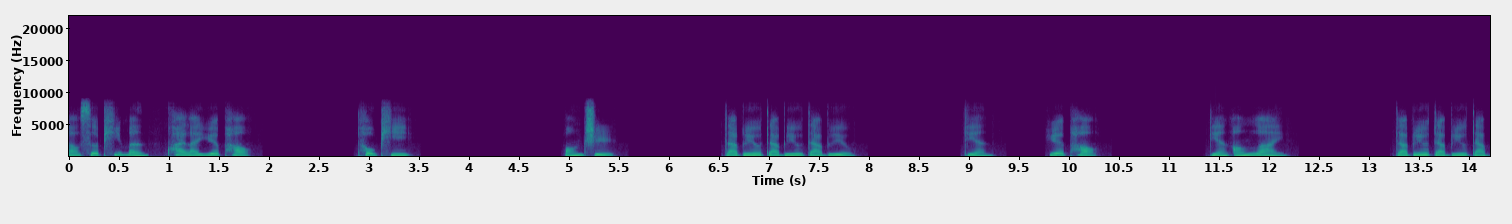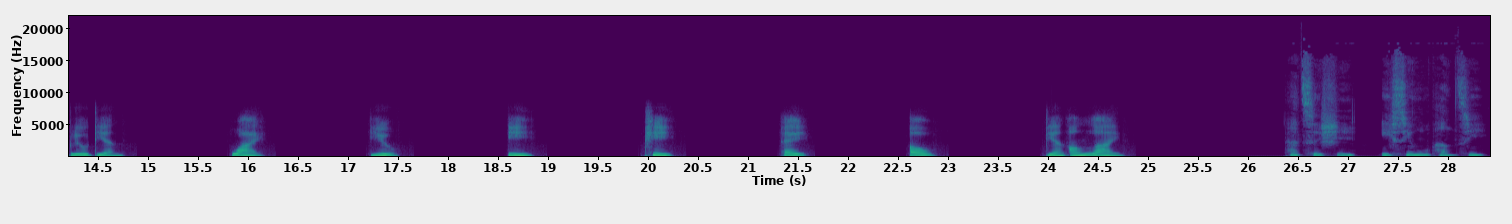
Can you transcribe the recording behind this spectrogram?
老色批们，快来约炮！透批。网址：w w w 点约炮点 online w w w 点 y u e p a o 点 online。他此时已心无旁骛，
